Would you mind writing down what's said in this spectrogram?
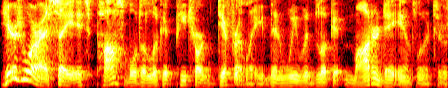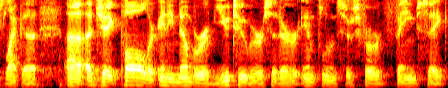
here's where I say it's possible to look at Petrarch differently than we would look at modern day influencers like a, a Jake Paul or any number of YouTubers that are influencers for fame's sake.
